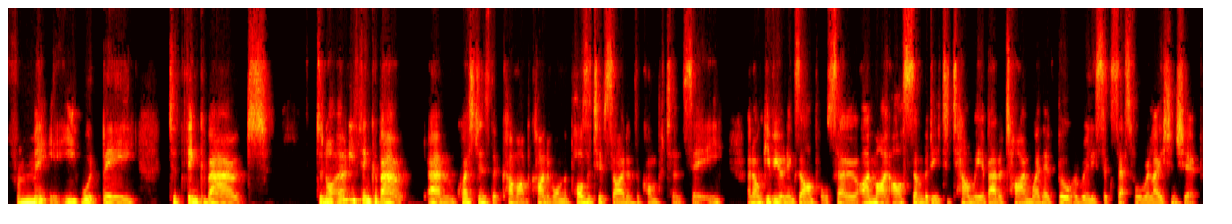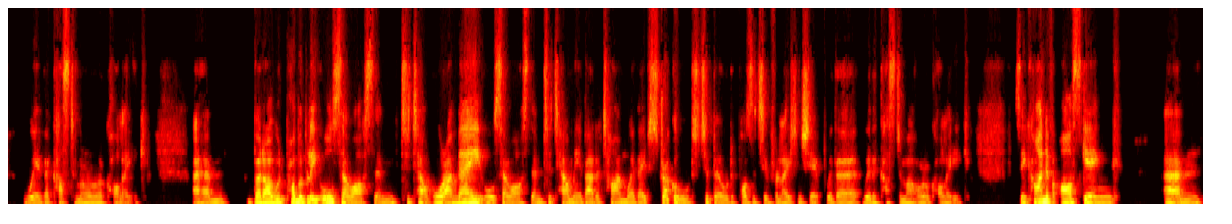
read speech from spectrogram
from me would be to think about to not only think about um, questions that come up kind of on the positive side of the competency. And I'll give you an example. So I might ask somebody to tell me about a time where they've built a really successful relationship with a customer or a colleague. Um, but I would probably also ask them to tell, or I may also ask them to tell me about a time where they've struggled to build a positive relationship with a with a customer or a colleague. So you're kind of asking um,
